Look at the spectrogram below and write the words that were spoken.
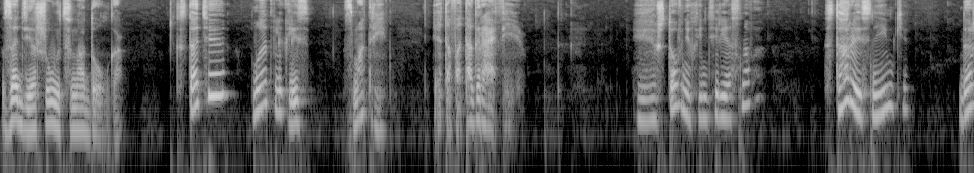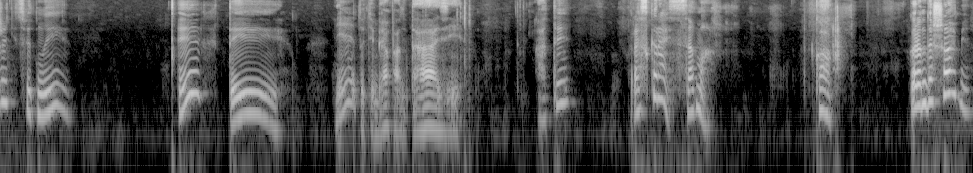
задерживаются надолго. Кстати, мы отвлеклись. Смотри, это фотографии. И что в них интересного? Старые снимки, даже не цветные. Эх ты, нет у тебя фантазии. А ты раскрась сама. Как? Карандашами?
